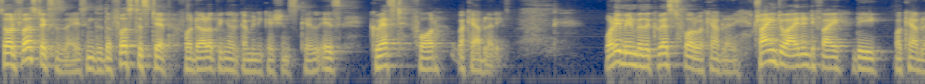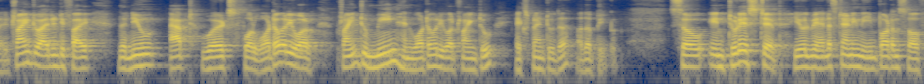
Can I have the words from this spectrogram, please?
ஸோ அவர் ஃபர்ஸ்ட் எக்ஸசைஸ் இந்த the first step for developing your communication skill is quest for vocabulary. What do you mean by the quest for vocabulary? Trying to identify the vocabulary, trying to identify the new apt words for whatever you are trying to mean and whatever you are trying to explain to the other people. So, in today's step, you will be understanding the importance of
